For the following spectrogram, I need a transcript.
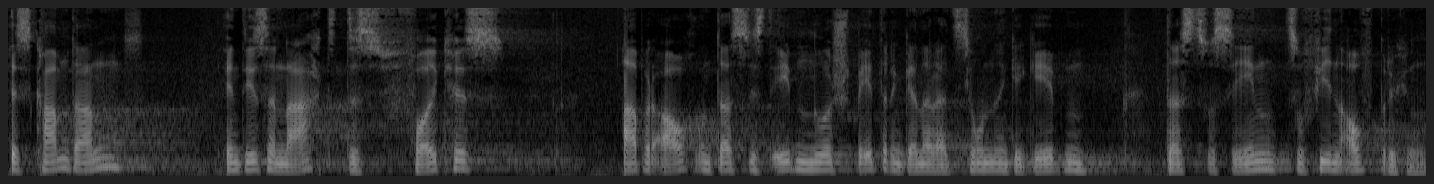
Es kam dann in dieser Nacht des Volkes aber auch, und das ist eben nur späteren Generationen gegeben, das zu sehen, zu vielen Aufbrüchen.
